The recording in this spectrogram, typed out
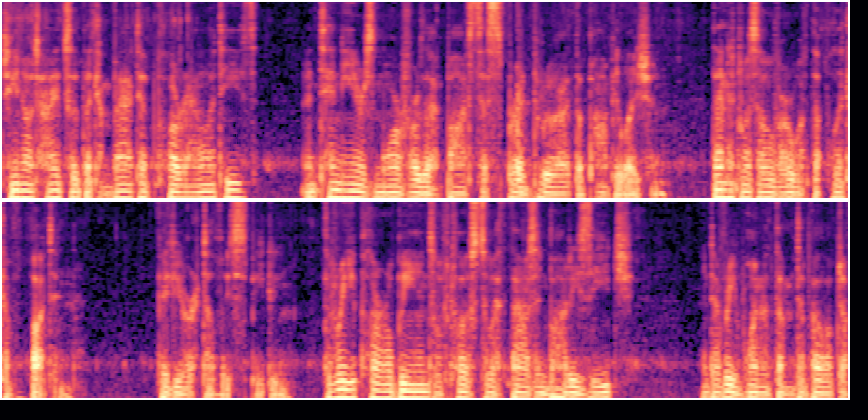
genotypes of the combative pluralities, and ten years more for the bots to spread throughout the population. Then it was over with the flick of a button, figuratively speaking. Three plural beings with close to a thousand bodies each and every one of them developed a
